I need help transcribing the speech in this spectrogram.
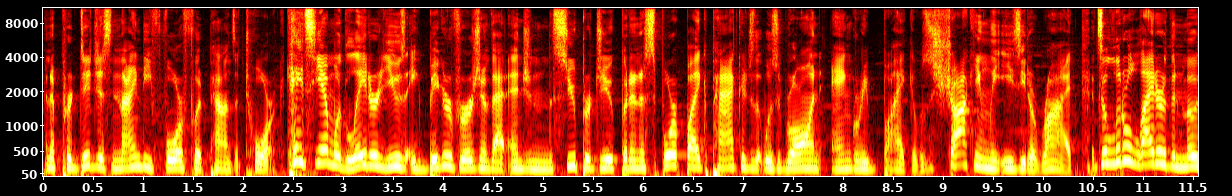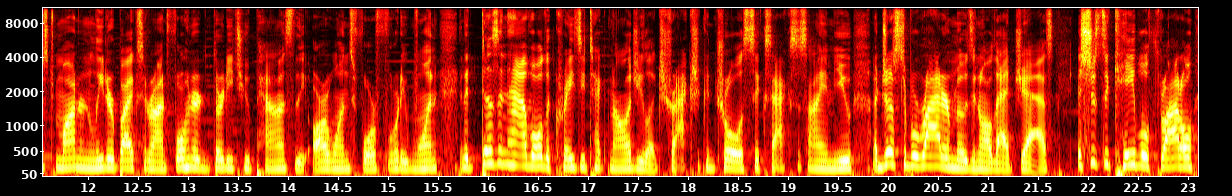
and a prodigious 94 foot-pounds of torque. KTM would later use a bigger version of that engine than the Super Duke, but in a sport bike package package that was raw and angry bike. It was shockingly easy to ride. It's a little lighter than most modern liter bikes around 432 pounds to the R1's 441, and it doesn't have all the crazy technology like traction control, 6-axis IMU, adjustable rider modes, and all that jazz. It's just a cable throttle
